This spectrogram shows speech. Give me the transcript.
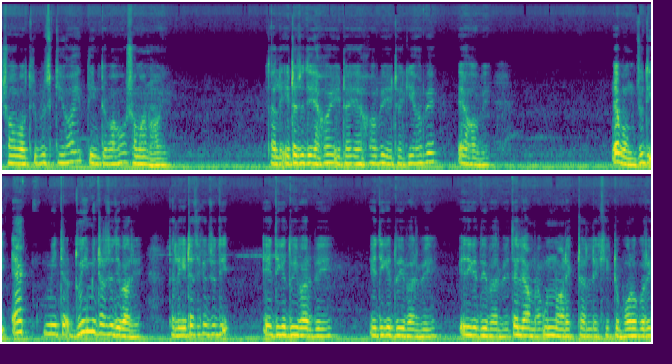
সমবাহু ত্রিভুজ কী হয়? তিনটে বাহু সমান হয়। তাহলে এটা যদি এ হয়, এটা এ হবে, এটা কি হবে? এ হবে। এবং যদি এক মিটার, দুই মিটার যদি বাড়ে তাহলে এটা থেকে যদি এদিকে দুই বাড়বে, এদিকে দুই বাড়বে, এদিকে দুই বাড়বে, তাহলে আমরা অন্য আরেকটা লিখি একটু বড় করে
